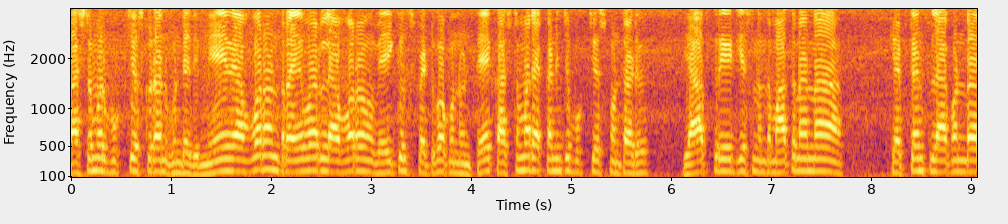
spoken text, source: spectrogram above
కస్టమర్ బుక్ చేసుకోవడానికి ఉండేది. మేము ఎవ్వరం డ్రైవర్లు ఎవ్వరం వెహికల్స్ పెట్టుకోకుండా ఉంటే కస్టమర్ ఎక్కడి నుంచి బుక్ చేసుకుంటాడు? యాప్ క్రియేట్ చేసినంత మాత్రాన కెప్టెన్స్ లేకుండా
